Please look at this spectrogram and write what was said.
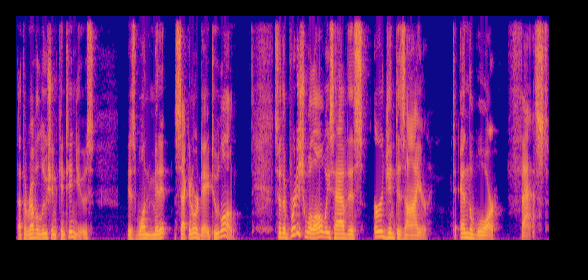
that the revolution continues is one minute, second, or day too long. So the British will always have this urgent desire to end the war fast,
